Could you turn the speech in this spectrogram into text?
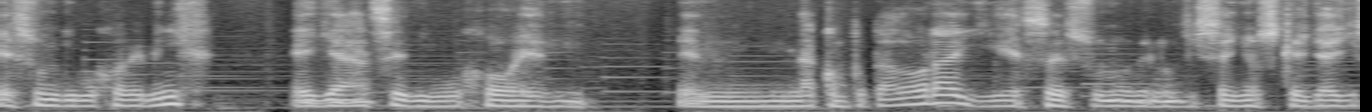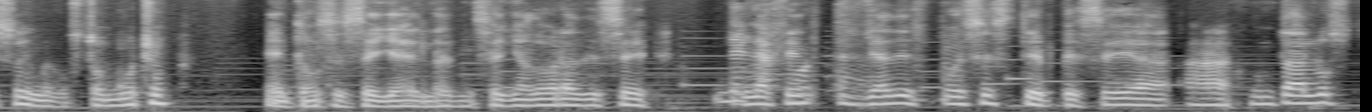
es un dibujo de mi hija. Ella se dibujó en, en la computadora y ese es uno de los diseños que ella hizo y me gustó mucho. Entonces ella es la diseñadora de ese de imagen y ya después este, empecé a, juntarlos.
